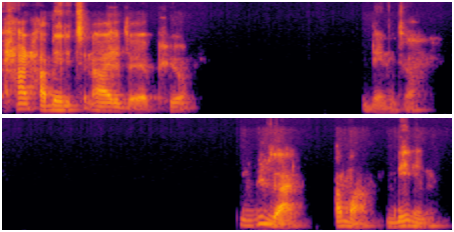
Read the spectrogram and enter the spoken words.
her haber için ayrıca yapıyor. Deneyeceğim. Güzel ama benim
